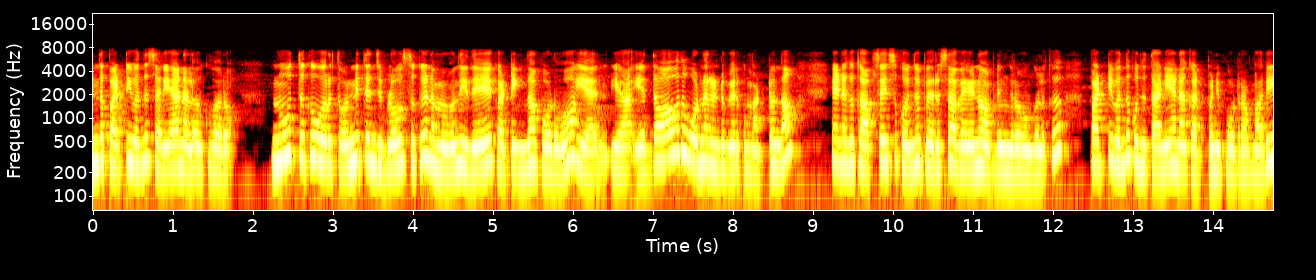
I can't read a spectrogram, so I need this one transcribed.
இந்த பட்டி வந்து சரியான அளவுக்கு வரும். நூற்றுக்கு ஒரு தொண்ணூத்தஞ்சு ப்ளவுஸுக்கு நம்ம வந்து இதே கட்டிங் தான் போடுவோம். ஏதாவது ஒன்று ரெண்டு பேருக்கு மட்டும்தான் எனக்கு கப் சைஸ் கொஞ்சம் பெருசாக வேணும் அப்படிங்கிறவங்களுக்கு பட்டி வந்து கொஞ்சம் தனியாக நான் கட் பண்ணி போடுற மாதிரி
